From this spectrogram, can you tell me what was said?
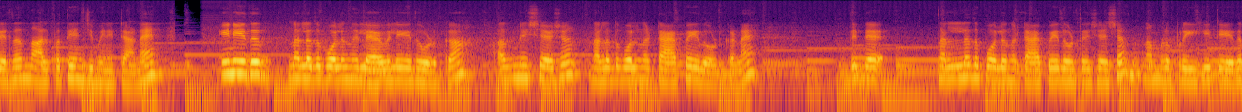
വരുന്നത് നാൽപ്പത്തിയഞ്ച് മിനിറ്റ് ആണ് ഇനി ഇത് നല്ലതുപോലെ ഒന്ന് ലെവൽ ചെയ്ത് കൊടുക്കുക. അതിനുശേഷം നല്ലതുപോലെ ഒന്ന് ടാപ്പ് ചെയ്ത് കൊടുക്കണേ. ഇതിന്റെ നല്ലതുപോലെ ഒന്ന് ടാപ്പ് ചെയ്ത് കൊടുത്തതിന് ശേഷം നമ്മൾ പ്രീ ഹീറ്റ് ചെയ്ത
